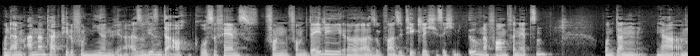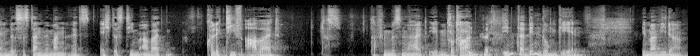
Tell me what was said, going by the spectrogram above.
Und am anderen Tag telefonieren wir. Also wir sind da auch große Fans von vom Daily, äh, also quasi täglich sich in irgendeiner Form vernetzen. Und dann, ja, am Ende ist es dann, wenn man als echtes Team arbeiten, Kollektivarbeit. Das, dafür müssen wir halt eben Total. In, in Verbindung gehen. Immer wieder.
